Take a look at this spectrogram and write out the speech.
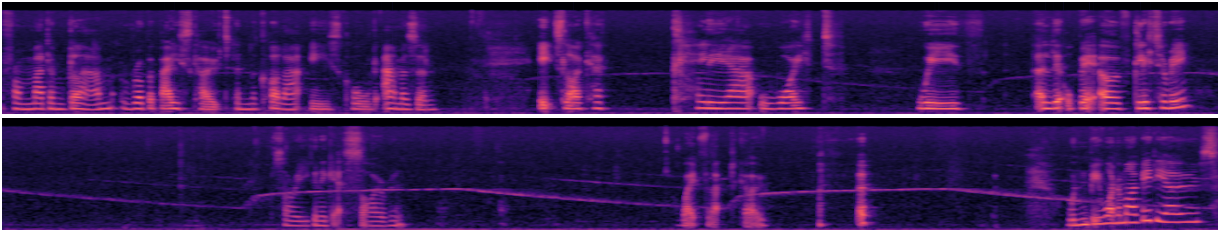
from Madam Glam, rubber base coat and the colour is called Amazon. It's like a clear white with a little bit of glittering. Sorry, you're going to get a siren. Wait for that to go. Wouldn't be one of my videos.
